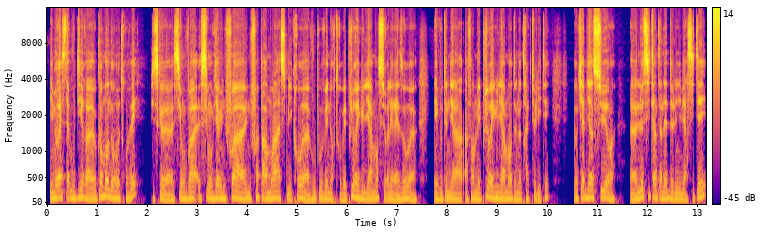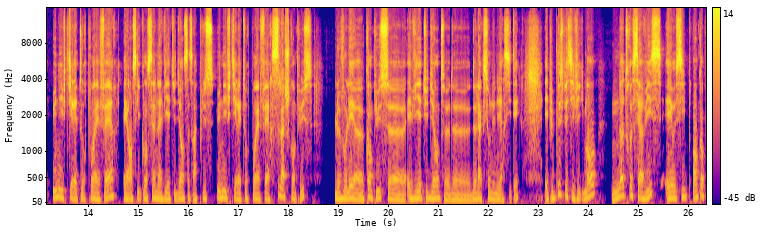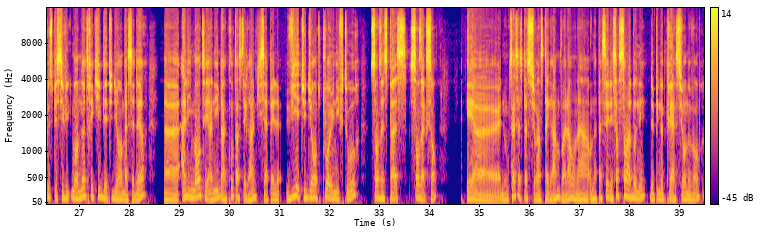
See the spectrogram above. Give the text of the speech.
Il me reste à vous dire comment nous retrouver, puisque si on, voit, si on vient une fois, une fois par mois à ce micro, euh, vous pouvez nous retrouver plus régulièrement sur les réseaux euh, et vous tenir informé plus régulièrement de notre actualité. Donc il y a bien sûr euh, le site internet de l'université, univ-tour.fr, et en ce qui concerne la vie étudiante, ça sera plus univ-tour.fr slash campus, le volet euh, campus euh, et vie étudiante de, de l'action de l'université. Et puis plus spécifiquement, notre service, et aussi encore plus spécifiquement notre équipe d'étudiants ambassadeurs, euh, alimente et anime un compte Instagram qui s'appelle vieétudiante.uniftour, sans espace, sans accent. Et donc ça, ça se passe sur Instagram. Voilà, on a, on a passé les 500 abonnés depuis notre création en novembre.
